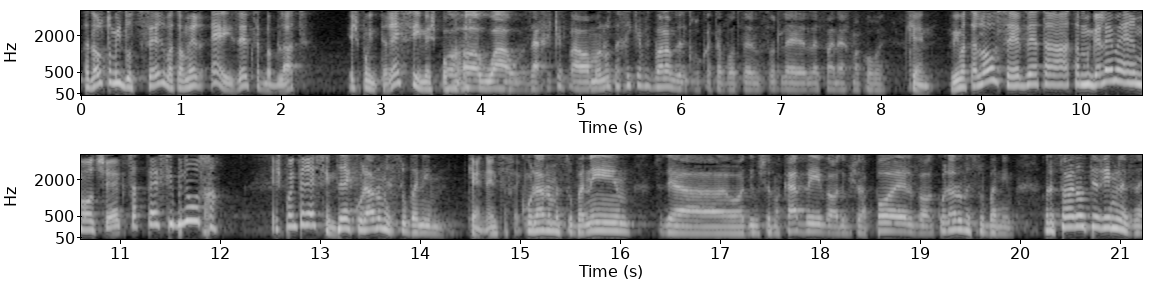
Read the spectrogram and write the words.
אתה לא תמיד עוצר, ואתה אומר, היי, זה קצת בבלת, יש פה אינטרסים, יש פה... וואו, וואו, זה הכי כיף, האמנות הכי כיפית בעולם זה לקרוא כתבות ולנסות לפענח מה קורה. כן, ואם אתה לא עושה את זה, אתה, אתה מגלה מהר מאוד שקצת אה, סיבנו אותך. יש פה אינטרסים. תראה, כולנו מסובנים. כן, אין ספק. כולנו מסובנים, אתה יודע, האוהדים של מכבי והאוהדים של הפועל, וכולנו מסובנים. אבל אפשר להיות ערים לזה.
